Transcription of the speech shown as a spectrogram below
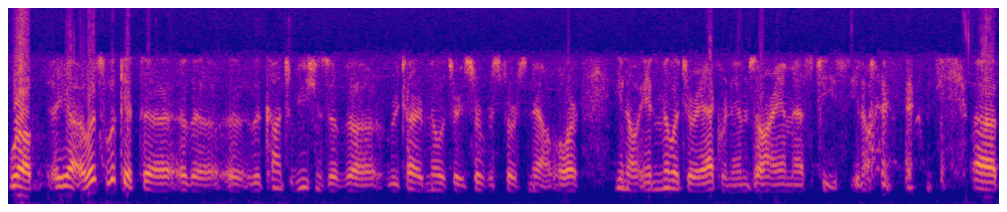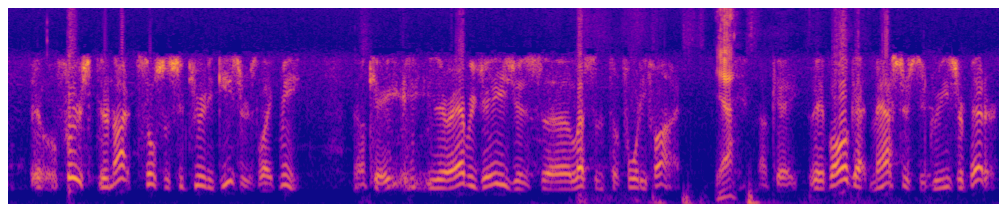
Well, yeah. Let's look at uh, the uh, the contributions of uh, retired military service personnel, or you know, in military acronyms, RMSPs. You know, uh, first, they're not Social Security geezers like me. Okay, their average age is uh, less than forty five. Yeah. Okay, they've all got master's degrees or better.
